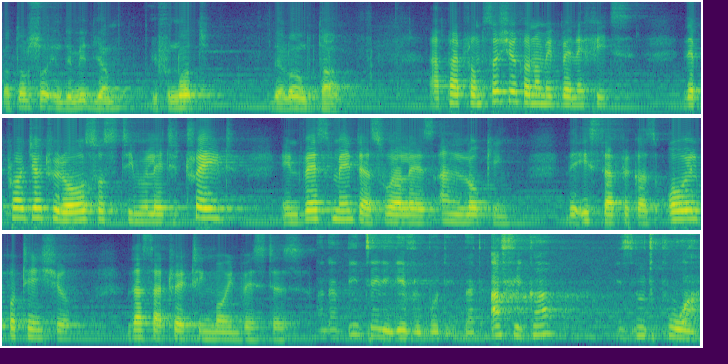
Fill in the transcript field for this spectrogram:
but also in the medium, if not the long term. Apart from socio-economic benefits, the project will also stimulate trade, investment, as well as unlocking the East Africa's oil potential, thus attracting more investors. And I've been telling everybody that Africa is not poor.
